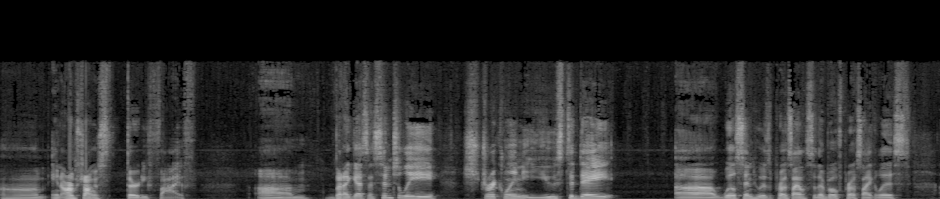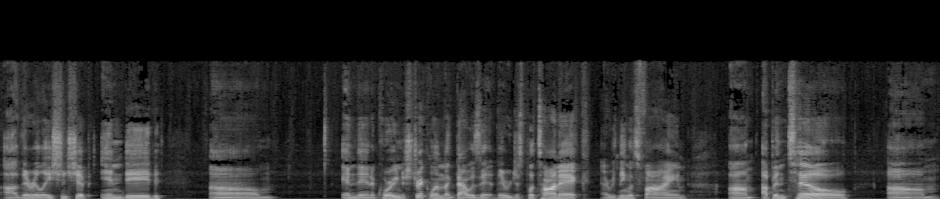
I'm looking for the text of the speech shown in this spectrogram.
um, and Armstrong is 35. Um, but I guess essentially Strickland used to date uh, Wilson, who is a pro cyclist, so they're both pro cyclists. Uh, their relationship ended, um, and then according to Strickland, like that was it. They were just platonic. Everything was fine um, up until um,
